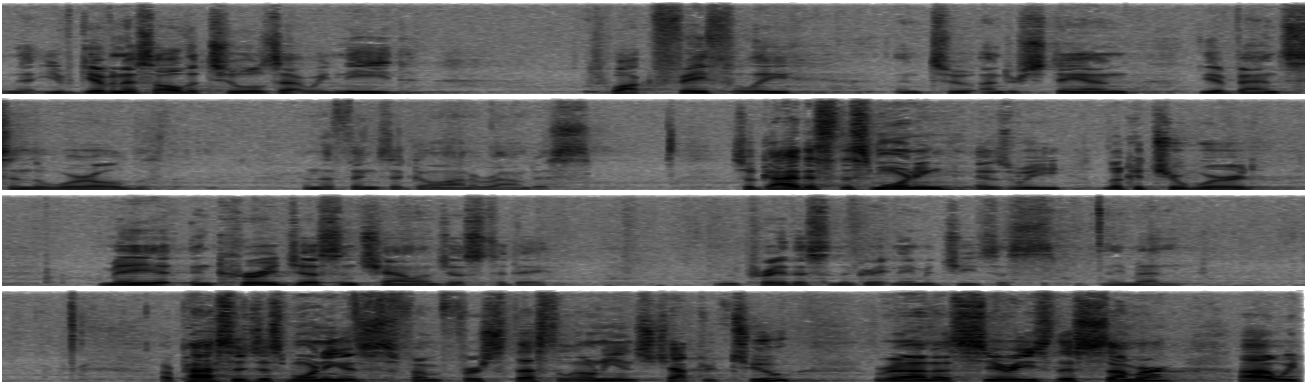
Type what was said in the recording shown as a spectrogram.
and that you've given us all the tools that we need to walk faithfully and to understand the events in the world and the things that go on around us. So guide us this morning as we look at your word. May it encourage us and challenge us today. We pray this in the great name of Jesus. Amen. Our passage this morning is from 1 Thessalonians chapter 2. We're on a series this summer. Uh, we,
